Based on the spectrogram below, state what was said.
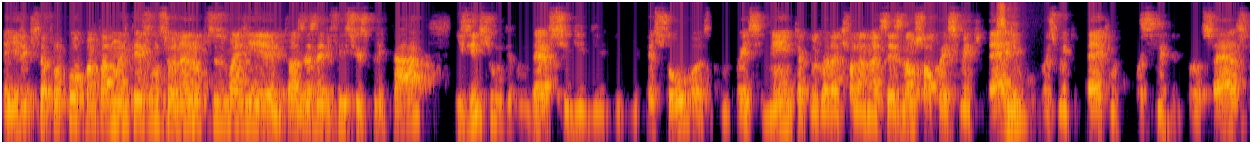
ele precisa falar, pô, para manter funcionando eu preciso mais dinheiro. Então, às vezes é difícil explicar. Existe um déficit de, de, de pessoas com conhecimento, é aquilo que eu estava te falando, às vezes não só conhecimento técnico, Sim. conhecimento técnico, conhecimento de processo.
